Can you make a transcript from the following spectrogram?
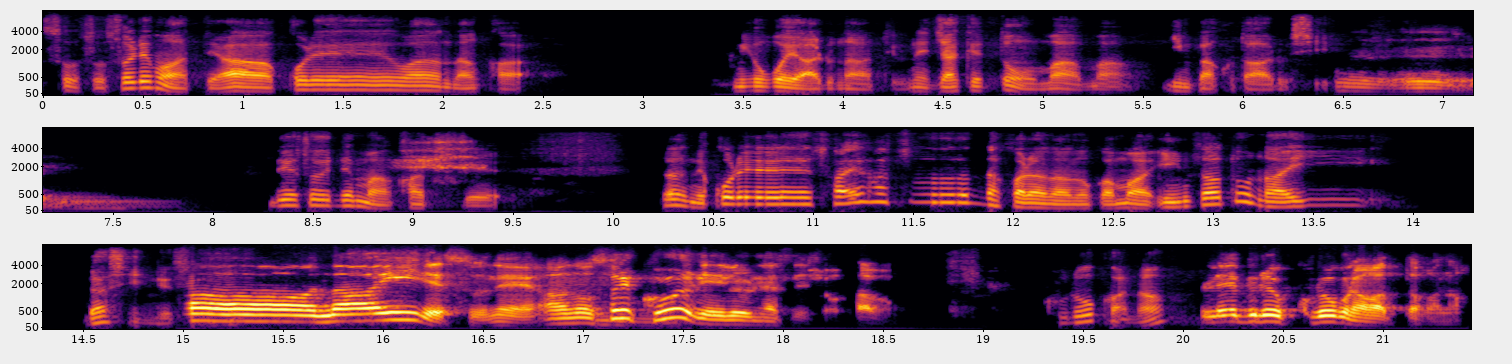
そうそう、それもあって、ああ、これはなんか、見覚えあるなっていうね。ジャケットもまあまあ、インパクトあるし。うんうん。で、それでまあ買って。ただね、これ、再発だからなのか、まあ、インサートないらしいんですよね。ああ、ないですね。あの、うそれ黒いん。レーベルのやつでしょ、多黒かな？分。レーベル黒くなかったかな。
